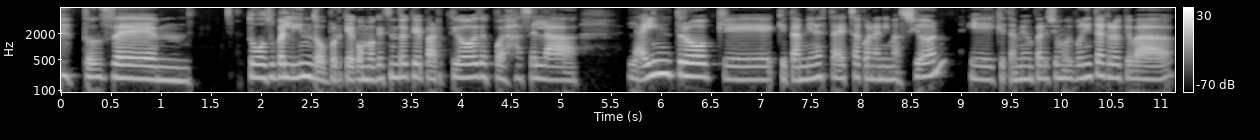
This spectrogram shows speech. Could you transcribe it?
Entonces, mm, estuvo súper lindo porque como que siento que partió después hace la, la intro que, que, también está hecha con animación, eh, que también me pareció muy bonita, creo que va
